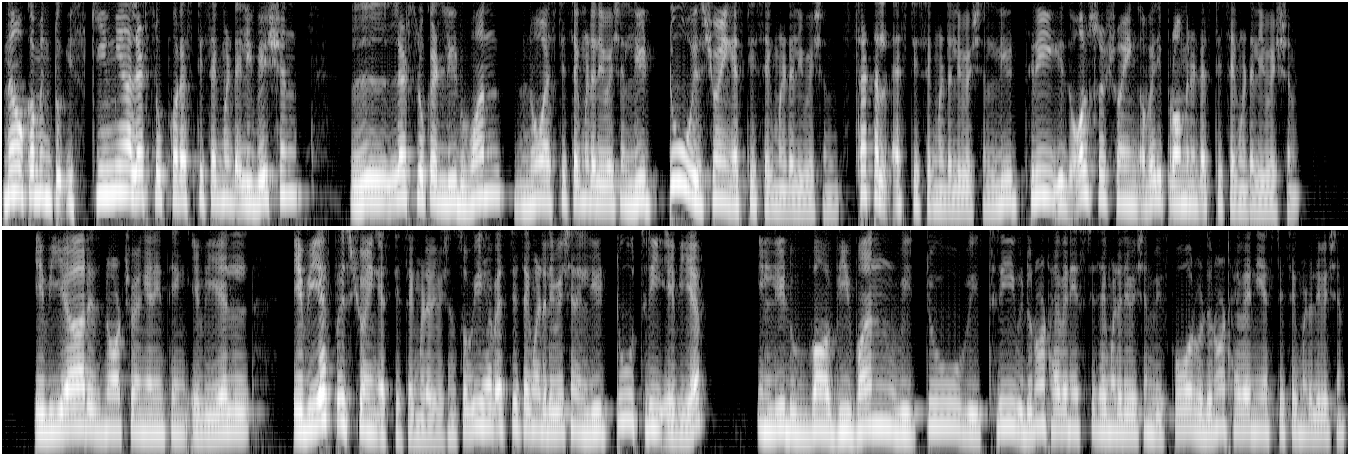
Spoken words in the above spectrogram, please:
Now coming to ischemia, let's look for ST segment elevation let's look at lead 1 no st segment elevation. Lead 2 is showing st segment elevation subtle st segment elevation. Lead 3 is also showing a very prominent st segment elevation. Avr is not showing anything. Avl avf is showing st segment elevation. So we have st segment elevation in lead 2 3 avf in lead v1 v2 v3 we do not have any st segment elevation. V4 we do not have any st segment elevation.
